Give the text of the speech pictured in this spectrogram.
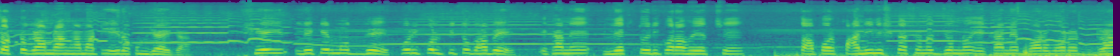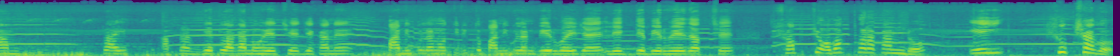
চট্টগ্রাম, রাঙ্গামাটি, এইরকম জায়গা। সেই লেকের মধ্যে পরিকল্পিতভাবে এখানে লেক তৈরি করা হয়েছে। তারপর পানি নিষ্কাশনের জন্য এখানে বড় বড় ড্রাম টাইপ আপনার গেট লাগানো হয়েছে, যেখানে পানিগুলান, অতিরিক্ত পানিগুলান বের হয়ে যায়, লেক দিয়ে বের হয়ে যাচ্ছে। সবচেয়ে অবাক করা কাণ্ড এই সুখসাগর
